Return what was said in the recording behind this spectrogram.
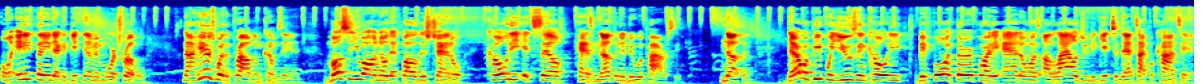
on anything that could get them in more trouble. Now here's where the problem comes in. Most of you all know that follow this channel, Kodi itself has nothing to do with piracy. Nothing. There were people using Kodi before third-party add-ons allowed you to get to that type of content.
